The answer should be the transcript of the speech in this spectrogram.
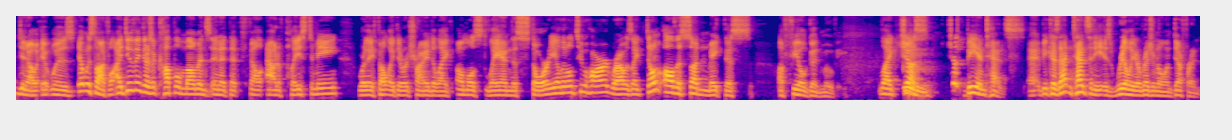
you know, it was it was thoughtful. I do think there's a couple moments in it that felt out of place to me where they felt like they were trying to like almost land the story a little too hard where I was like, don't all of a sudden make this a feel good movie. Like just mm. just be intense eh, because that intensity is really original and different.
